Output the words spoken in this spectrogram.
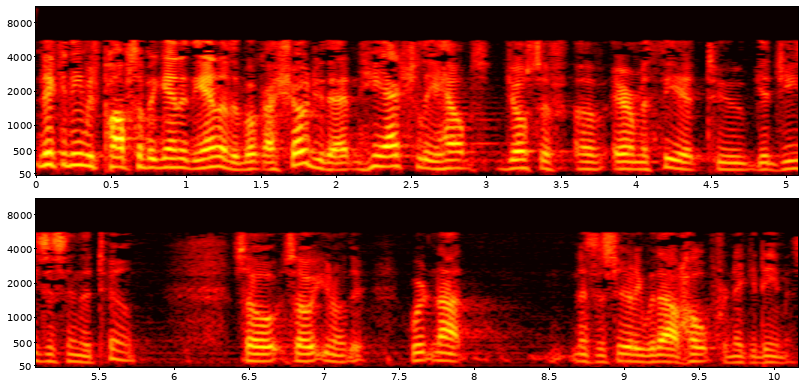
Nicodemus pops up again at the end of the book. I showed you that, and he actually helps Joseph of Arimathea to get Jesus in the tomb. So, so you know, we're not necessarily without hope for Nicodemus.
